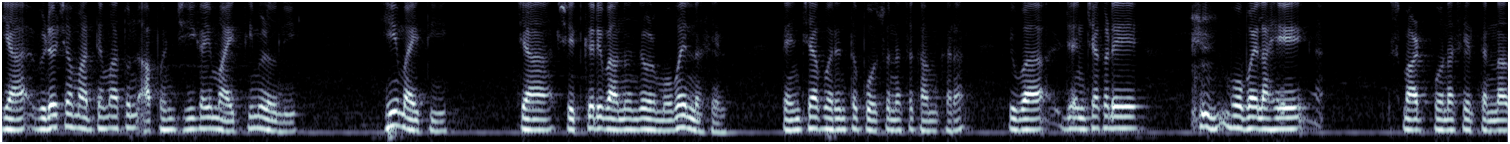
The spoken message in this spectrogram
या व्हिडिओच्या माध्यमातून आपण जी काही माहिती मिळवली ही माहिती ज्या शेतकरी बांधवांजवळ मोबाईल नसेल त्यांच्यापर्यंत पोहोचवण्याचं काम करा किंवा ज्यांच्याकडे मोबाईल आहे स्मार्टफोन असेल त्यांना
